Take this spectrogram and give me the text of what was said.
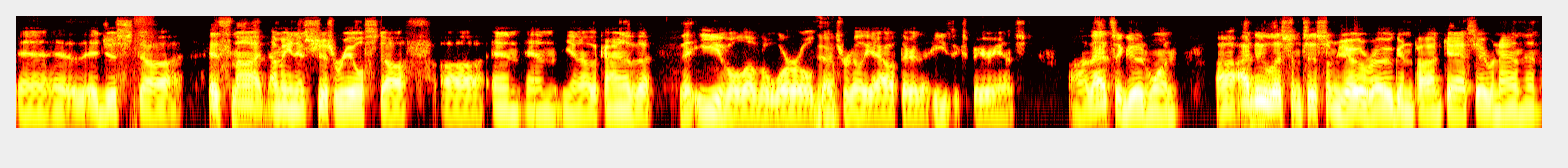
and it, it just uh, it's not. I mean, it's just real stuff, uh, and and you know, the kind of the the evil of the world yeah. that's really out there that he's experienced. Uh, that's a good one. Uh, I do listen to some Joe Rogan podcasts every now and then,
